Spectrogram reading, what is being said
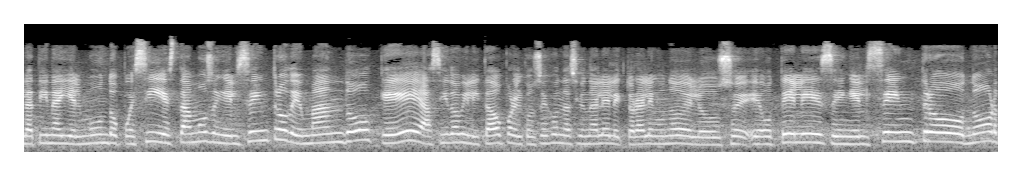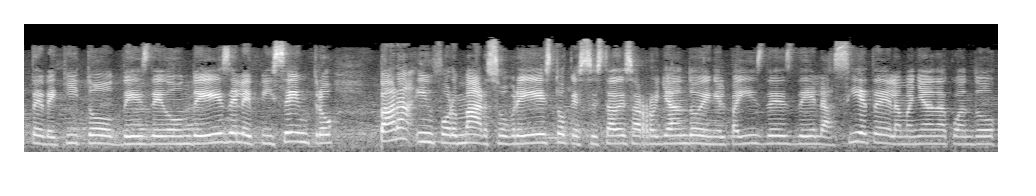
Latina y el mundo. Pues sí, estamos en el centro de mando que ha sido habilitado por el Consejo Nacional Electoral en uno de los eh, hoteles en el centro norte de Quito, desde donde es el epicentro para informar sobre esto que se está desarrollando en el país desde las 7 de la mañana, cuando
